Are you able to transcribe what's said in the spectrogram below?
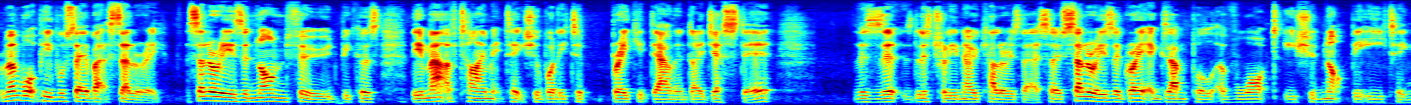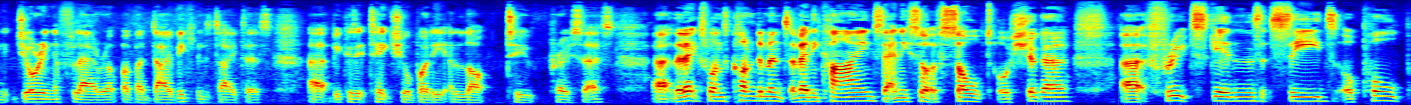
remember what people say about celery. Celery is a non-food because the amount of time it takes your body to break it down and digest it, there's literally no calories there. So celery is a great example of what you should not be eating during a flare-up of a diverticulitis uh, because it takes your body a lot to process. Uh, the next one's condiments of any kind, so any sort of salt or sugar, uh, fruit skins, seeds or pulp,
